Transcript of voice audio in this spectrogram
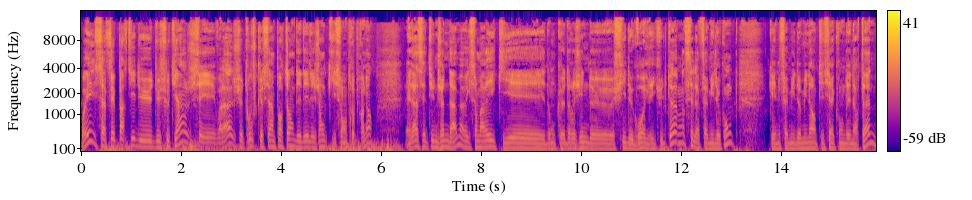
Oui, ça fait partie du, du soutien. C'est voilà, je trouve que c'est important d'aider les gens qui sont entreprenants. Et là, c'est une jeune dame avec son mari qui est donc d'origine de fille de gros agriculteurs. hein. c'est la famille Lecomte qui est une famille dominante ici à Condé-Norton.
